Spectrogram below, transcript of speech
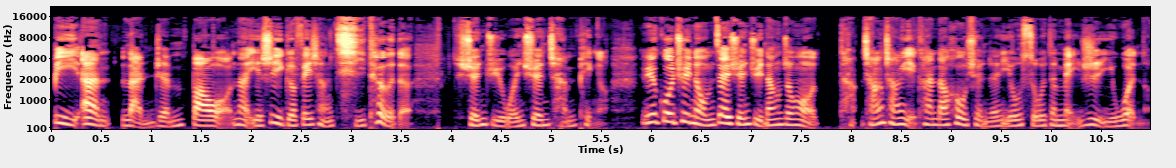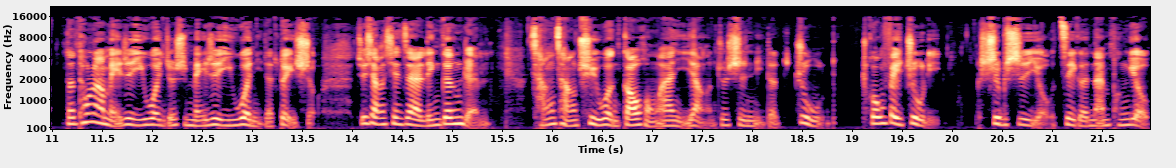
弊案懒人包哦，那也是一个非常奇特的选举文宣产品哦。因为过去呢，我们在选举当中哦，常常常也看到候选人有所谓的每日一问。但通常每日一问就是每日一问你的对手，就像现在林耕仁常常去问高虹安一样，就是你的助公费助理。是不是有这个男朋友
